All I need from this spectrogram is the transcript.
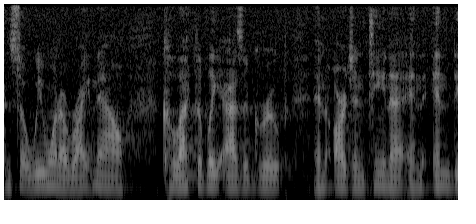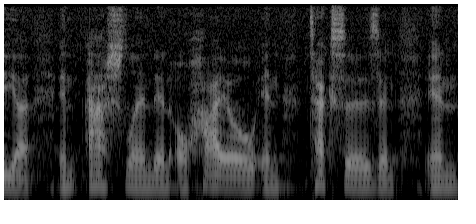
And so we want to right now, collectively as a group in Argentina, in India, in Ashland, in Ohio, in Texas, and in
